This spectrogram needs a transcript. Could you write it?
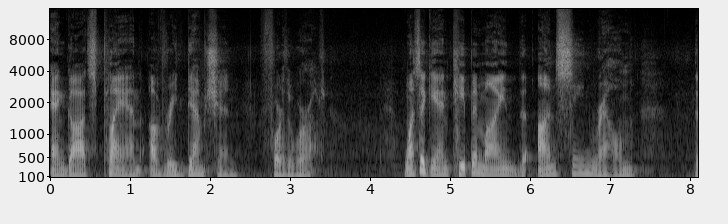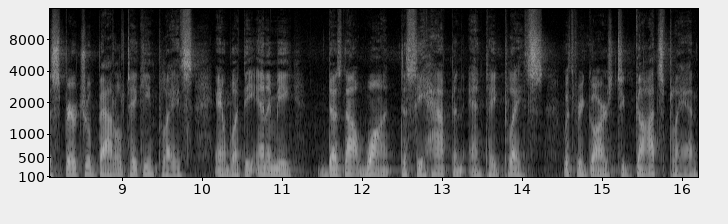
and God's plan of redemption for the world. Once again, keep in mind the unseen realm, the spiritual battle taking place, and what the enemy does not want to see happen and take place with regards to God's plan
